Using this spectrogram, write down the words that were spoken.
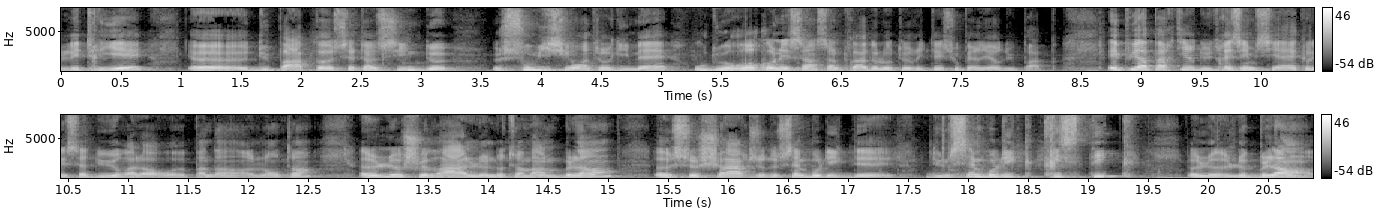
l'étrier du pape. C'est un signe de soumission, entre guillemets, ou de reconnaissance en cas de l'autorité supérieure du pape. Et puis à partir du XIIIe siècle, et ça dure alors euh, pendant longtemps, euh, le cheval, notamment blanc, euh, se charge de symbolique d'une symbolique christique le, blanc,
